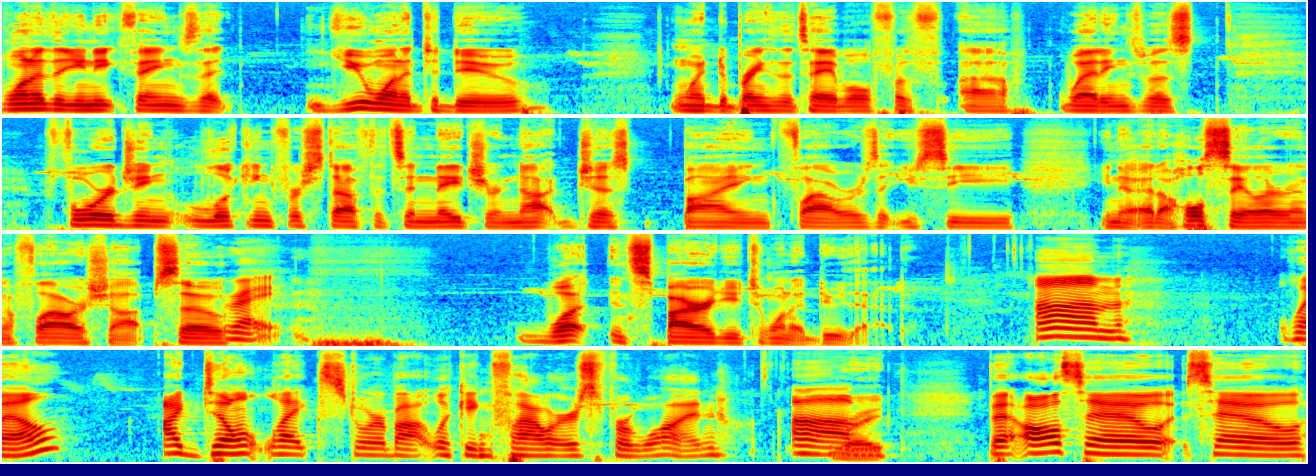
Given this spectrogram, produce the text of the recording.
one of the unique things that you wanted to do, wanted to bring to the table for uh, weddings was foraging, looking for stuff that's in nature, not just buying flowers that you see, you know, at a wholesaler in a flower shop. So, Right. what inspired you to want to do that? Um, well, I don't like store bought looking flowers for one. Um, right. But also, so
